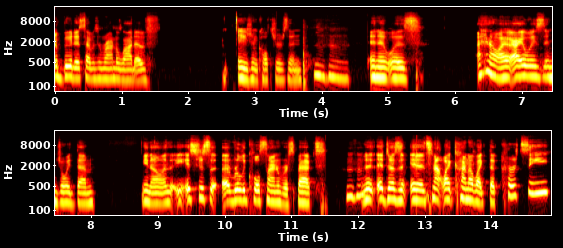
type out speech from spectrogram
a Buddhist, I was around a lot of Asian cultures, and Mhm. and it was, I don't know, I, I always enjoyed them, you know, and it's just a, a really cool sign of respect. Mhm. It, it doesn't, it's not like kind of like the curtsy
